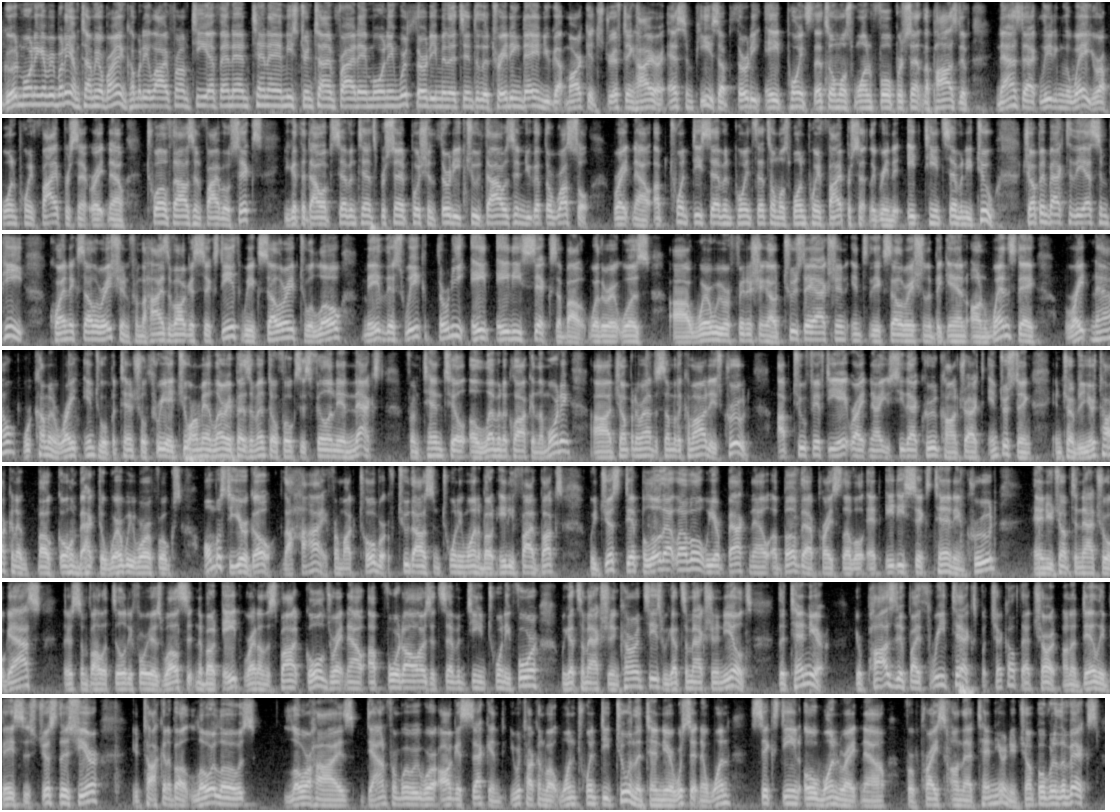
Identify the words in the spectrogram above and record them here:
Good morning, everybody. I'm Tommy O'Brien, coming live from TFNN, 10 a.m. Eastern Time, Friday morning. We're 30 minutes into the trading day, and you got markets drifting higher. S&P's up 38 points. That's almost one full percent in the positive. Nasdaq leading the way. You're up 1.5 percent right now, 12,506. You get the Dow up seven tenths percent, pushing 32,000. You got the Russell right now up 27 points. That's almost 1.5 percent in the green at 1872. Jumping back to the S&P, quite an acceleration from the highs of August 16th. We accelerate to a low made this week, 38.86. About whether it was uh, where we were finishing out Tuesday action into the acceleration that began on Wednesday Right now, we're coming right into a potential 382. Our man Larry Pesavento, folks, is filling in next from 10 till 11 o'clock in the morning. Uh, jumping around to some of the commodities. Crude up 258 right now. You see that crude contract interesting in terms of you're talking about going back to where we were, folks, almost a year ago. The high from October of 2021, about 85 bucks. We just dipped below that level. We are back now above that price level at 86.10 in crude. And you jump to natural gas there's some volatility for you as well, sitting about eight right on the spot. Gold's right now up four dollars at seventeen twenty four. We got some action in currencies. We got some action in yields. The ten year, you're positive by three ticks, but check out that chart on a daily basis. Just this year, you're talking about lower lows, lower highs, down from where we were August 2nd. You were talking about 122 in the 10 year. We're sitting at 116.01 right now for price on that 10 year. And you jump over to the VIX.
